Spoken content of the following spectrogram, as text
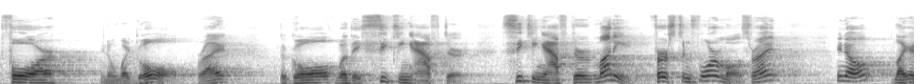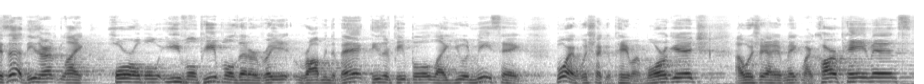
for, you know, what goal, right? The goal, what are they seeking after? Seeking after money, first and foremost, right? You know, like I said, these aren't like horrible, evil people that are robbing the bank. These are people like you and me saying, Boy, I wish I could pay my mortgage. I wish I could make my car payments.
